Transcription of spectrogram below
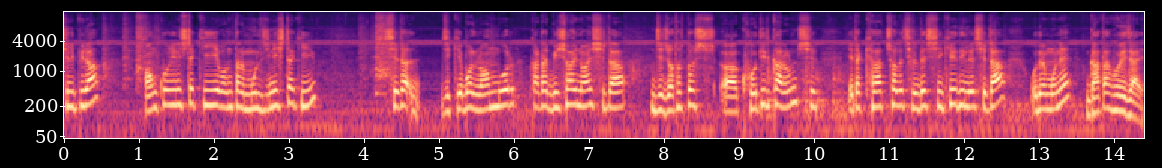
শিল্পীরা। অঙ্ক জিনিসটা কী এবং তার মূল জিনিসটা কী? সেটা যে কেবল নম্বর কাটার বিষয় নয়, সেটা যে যথার্থ ক্ষতির কারণ, সে, এটা খেলার ছলে ছেলেদের শিখিয়ে দিলে সেটা ওদের মনে গাঁথা হয়ে যায়।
